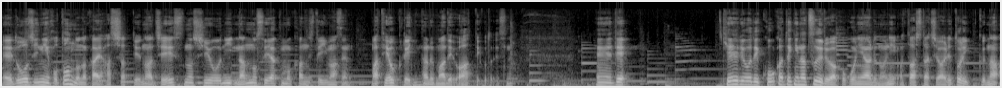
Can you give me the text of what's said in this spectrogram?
え同時にほとんどの開発者っていうのは JS の使用に何の制約も感じていません、まあ、手遅れになるまではっていうことですね、えで軽量で効果的なツールはここにあるのに私たちはレトリックな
